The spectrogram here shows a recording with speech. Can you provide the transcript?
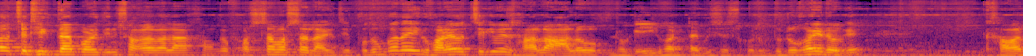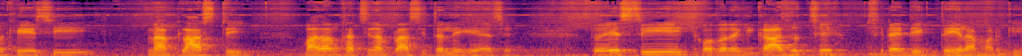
হচ্ছে ঠিক তার পরের দিন সকালবেলা আমাকে ফর্সা ফর্সা লাগছে। প্রথম কথা এই ঘরে হচ্ছে কি বেশ ভালো আলো ঢোকে এই ঘরটা বিশেষ করে। দুটো ঘরে ঢোকে। খাবার খেয়েছি না প্লাস্টিক। বাদাম খাচ্ছিলাম প্লাস্টিকটা লেগে আছে। তো এসছি কতটা কি কাজ হচ্ছে সেটাই দেখতে এলাম আর কি।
